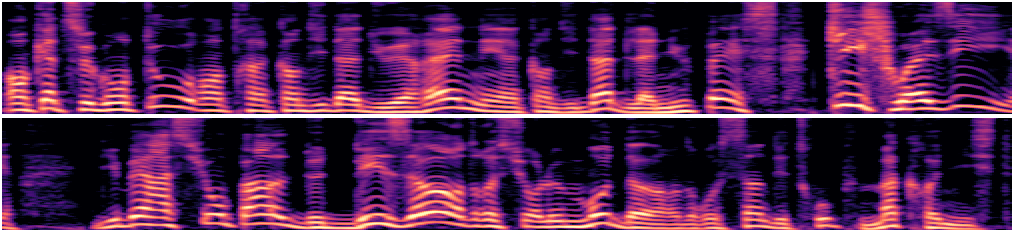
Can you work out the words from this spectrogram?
en cas de second tour entre un candidat du RN et un candidat de la NUPES. Qui choisir? Libération parle de désordre sur le mot d'ordre au sein des troupes macronistes.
